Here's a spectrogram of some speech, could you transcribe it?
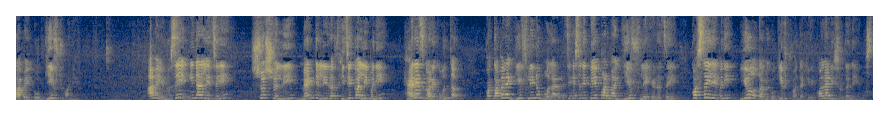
तपाईँको गिफ्ट भन्यो। अब हेर्नुहोस् है यिनीहरूले चाहिँ सोसियल्ली मेन्टली र फिजिकल्ली पनि ह्यारेज गरेको हो नि त। तपाईँलाई गिफ्ट लिनु बोलाएर चाहिँ यसरी पेपरमा गिफ्ट लेखेर चाहिँ कसैले पनि यो तपाईँको गिफ्ट भन्दाखेरि कसलाई रिस उठ्दैन हेर्नुहोस् त।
